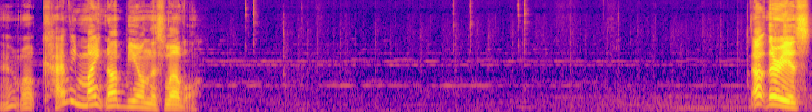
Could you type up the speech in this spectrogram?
Yeah, well, Kylie might not be on this level. Oh, there he is.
